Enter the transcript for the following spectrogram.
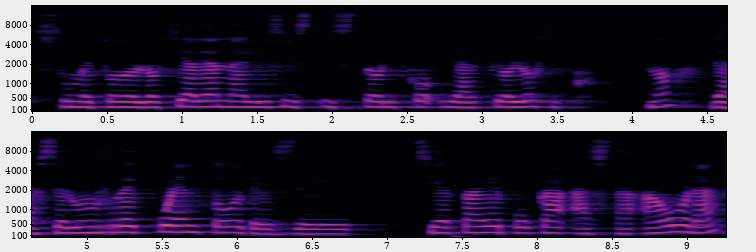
su metodología de análisis histórico y arqueológico, ¿no? De hacer un recuento desde cierta época hasta ahora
